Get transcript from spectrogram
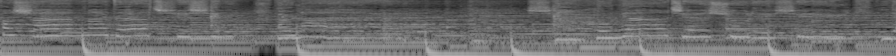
方山脉的气息而来，像候鸟结束旅行，带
